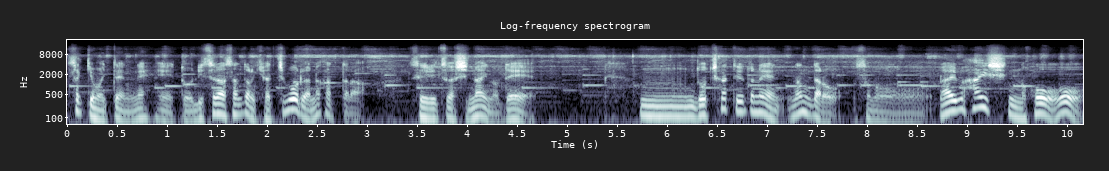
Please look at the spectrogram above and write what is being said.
さっきも言ったようにね、えっ、と、リスナーさんとのキャッチボールがなかったら成立がしないので、うーん、どっちかっていうとね、なんだろう、その、ライブ配信の方を、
